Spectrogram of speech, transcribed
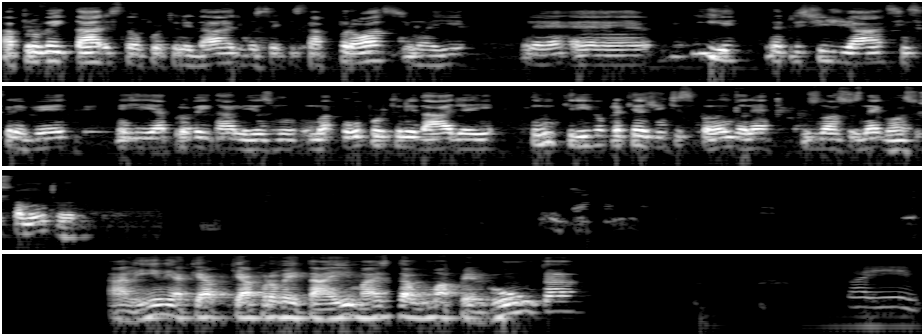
aproveitar esta oportunidade, você que está próximo aí, né? É, e né, prestigiar, se inscrever e aproveitar mesmo uma oportunidade aí incrível para que a gente expanda né, os nossos negócios como um todo. Aline, quer, quer aproveitar aí mais alguma pergunta? Isso aí,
